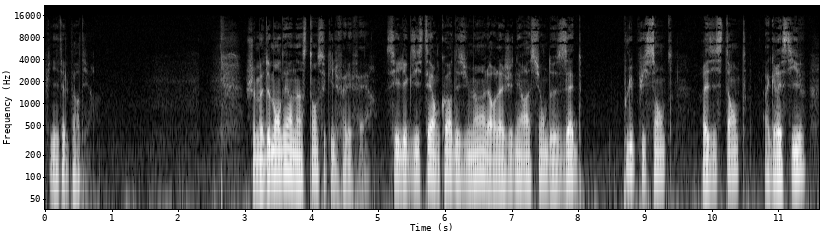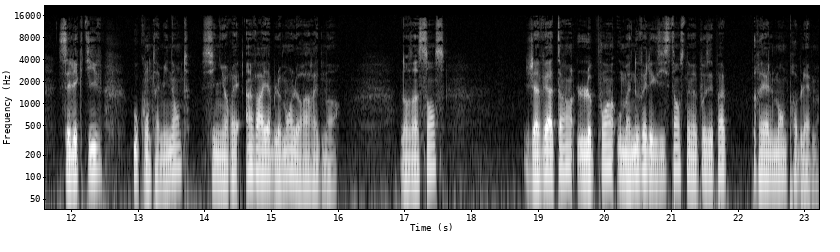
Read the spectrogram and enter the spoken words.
finit-elle par dire. Je me demandais un instant ce qu'il fallait faire. S'il existait encore des humains, alors la génération de Z plus puissante, résistante, agressive, sélective ou contaminante signerait invariablement leur arrêt de mort. Dans un sens, j'avais atteint le point où ma nouvelle existence ne me posait pas réellement de problème.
